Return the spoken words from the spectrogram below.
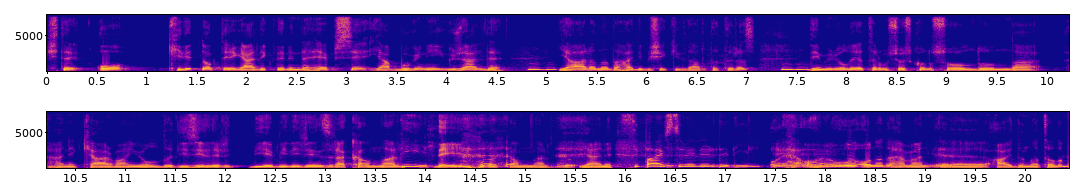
İşte o kilit noktaya geldiklerinde hepsi ya bugün iyi güzel de yarına da hadi bir şekilde atlatırız. Demiryolu yatırımı söz konusu olduğunda hani kervan yolda dizilir diyebileceğiniz rakamlar Değil. değil bu rakamlar. Yani Sipariş süreleri de değil. o- Ee, ona da hemen e, aydınlatalım.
